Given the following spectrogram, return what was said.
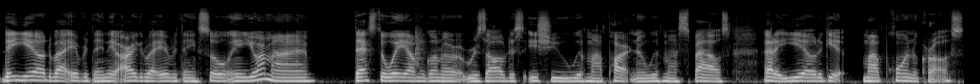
they yelled about everything, they argued about everything. So in your mind, that's the way I'm gonna resolve this issue with my partner, with my spouse. I gotta yell to get my point across.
